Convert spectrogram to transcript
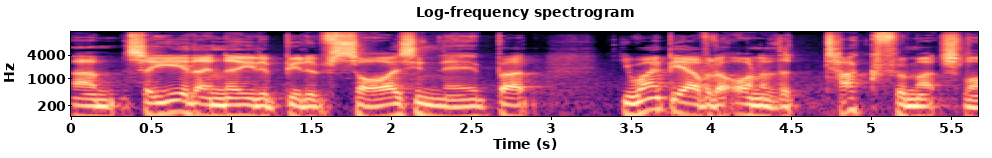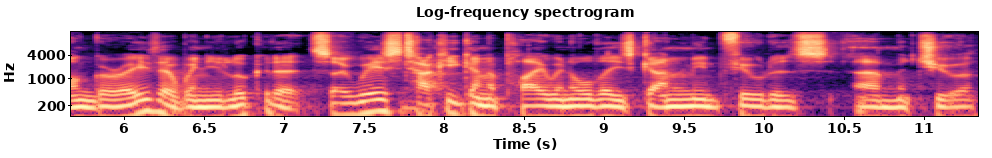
Um, so yeah, they need a bit of size in there, but you won't be able to honour the tuck for much longer either when you look at it. So where's Tucky going to play when all these gun midfielders uh, mature?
